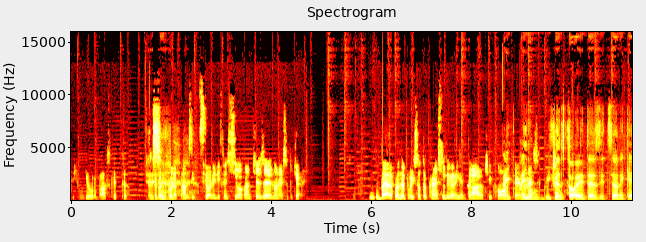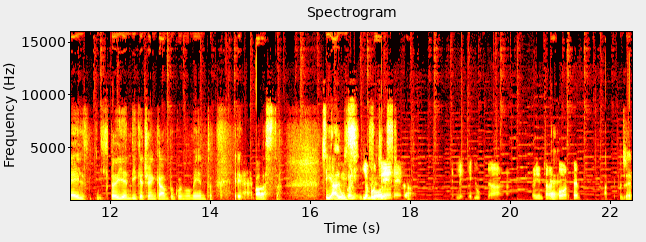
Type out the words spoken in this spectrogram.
diciamo, di Eurobasket. Anche sì. perché poi la transizione difensiva francese non è semplice. Cioè, Gobert quando è poi sotto il canestro deve rientrarci Hai, forte. hai non è un difensore in transizione che è il, il 3D che c'è in campo in quel momento e Eh. basta. Sì, Dunque, però. E lunga rientrare Eh. forte. Ah, cos'è?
